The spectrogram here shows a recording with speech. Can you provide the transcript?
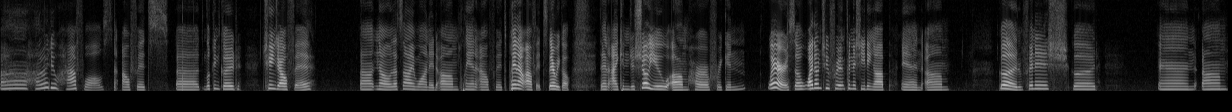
Uh, how do I do half walls? Outfits, uh, looking good. Change outfit. Uh, no, that's not what I wanted. Um, plan outfits. Plan out outfits. There we go. Then I can just show you, um, her freaking wear. So why don't you finish eating up and, um, good. Finish. Good. And, um,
